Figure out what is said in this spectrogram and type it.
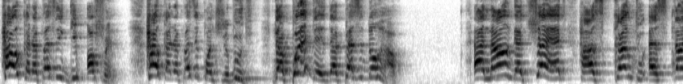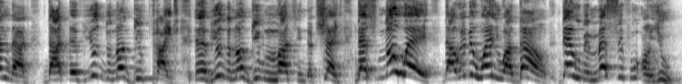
How can a person give offering? How can a person contribute? The point is the person don't have. And now the church has come to a standard that if you do not give tithe, if you do not give much in the church, there's no way that even when you are down, they will be merciful on you.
